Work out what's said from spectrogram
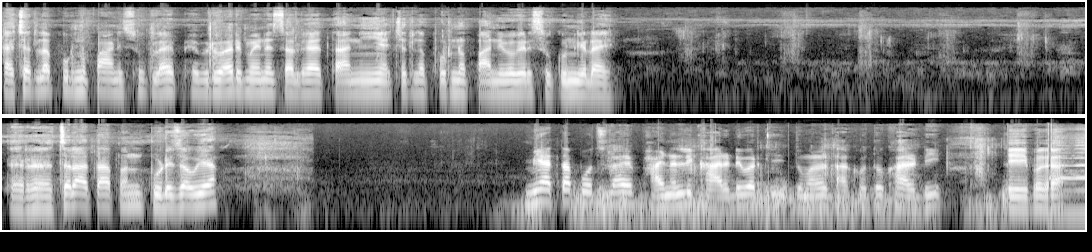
ह्याच्यातला पूर्ण पाणी सुकलं आहे. फेब्रुवारी महिन्यात चालू आहे आता आणि याच्यातलं पूर्ण पाणी वगैरे सुकून गेलं आहे. तर चला आता आपण पुढे जाऊया. मी आता पोचलो आहे फायनली खारडीवरती. तुम्हाला दाखवतो खारडी. ते बघा.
